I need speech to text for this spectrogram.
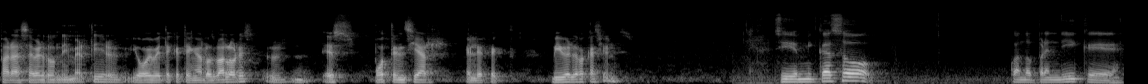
para saber dónde invertir y obviamente que tenga los valores, es potenciar el efecto. Vivir de vacaciones. Sí, en mi caso, cuando aprendí que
